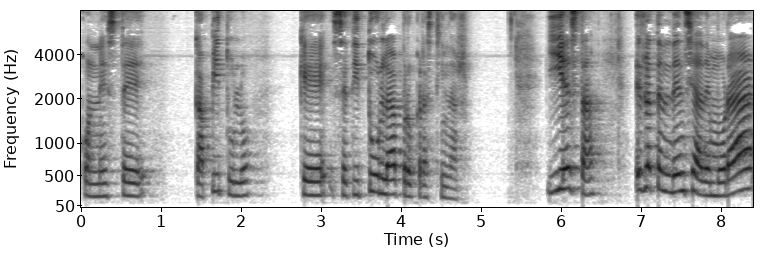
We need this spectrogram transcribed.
con este capítulo que se titula Procrastinar. Y esta es la tendencia a demorar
